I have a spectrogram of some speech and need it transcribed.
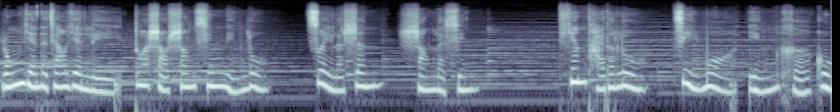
容颜的娇艳里，多少伤心凝露，醉了身，伤了心。天台的路，寂寞迎何故？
